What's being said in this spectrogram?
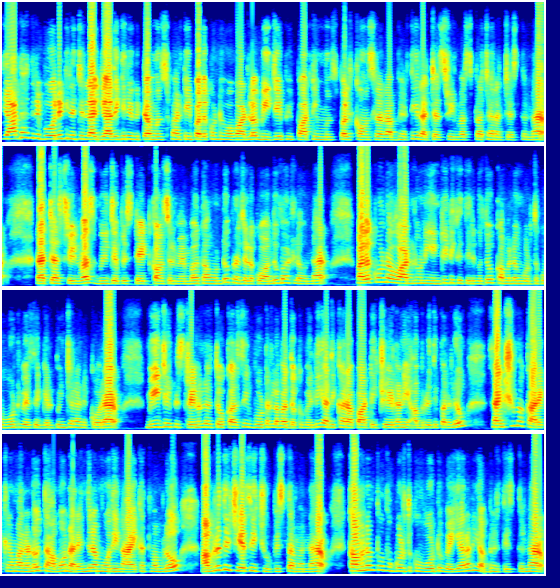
యాదాద్రి భువనగిరి జిల్లా యాదగిరిగుట్ట మున్సిపాలిటీ పదకొండవ వార్డులో బీజేపీ పార్టీ మున్సిపల్ కౌన్సిలర్ అభ్యర్థి రచ్చ శ్రీనివాస్ ప్రచారం చేస్తున్నారు. Racha Srinivas BJP state council మెంబర్గా ఉంటూ ప్రజలకు అందుబాటులో ఉన్నారు. పదకొండవ వార్డులోని ఇంటింటికి తిరుగుతూ కమలం గుర్తుకు ఓటు వేసి గెలిపించాలని కోరారు. బీజేపీ శ్రేణులతో కలిసి ఓటర్ల వద్దకు వెళ్ళి అధికార పార్టీ చేయాలని అభివృద్ధి పనులు సంక్షేమ కార్యక్రమాలను తాము నరేంద్ర మోదీ నాయకత్వంలో అభివృద్ధి చేసి చూపిస్తామన్నారు. కమలం పువ్వు గుర్తుకు ఓటు వేయాలని అభ్యర్థిస్తున్నారు.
